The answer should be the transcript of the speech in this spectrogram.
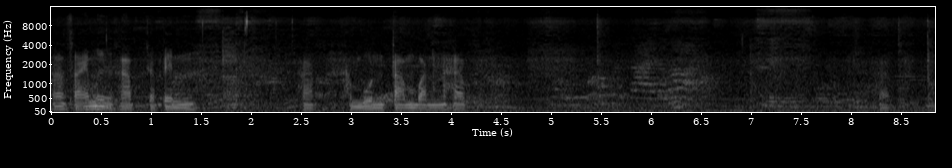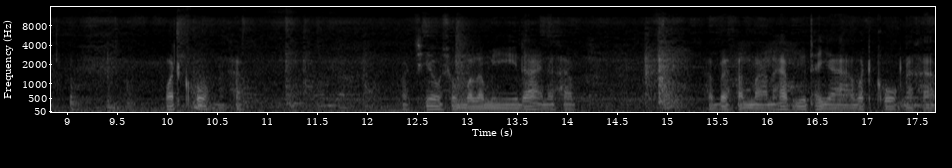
ด้านซ้ายมือครับจะเป็นทำบุญตามวันนะครับ วัดโคกนะครับมาเชี่ยวชมบารมีได้นะครับครับไปฝันมานะครับยุทธยาวัดโคกนะครับ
